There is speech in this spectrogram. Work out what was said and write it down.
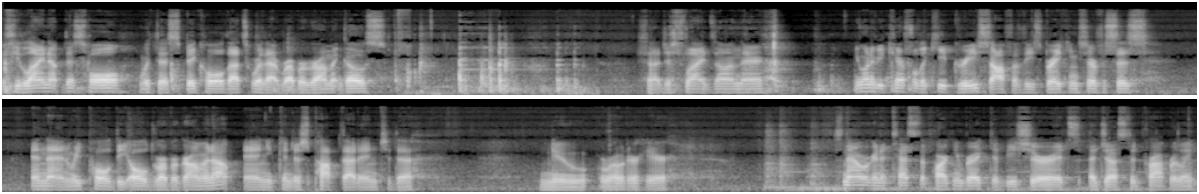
if you line up this hole with this big hole, that's where that rubber grommet goes. So it just slides on there. You want to be careful to keep grease off of these braking surfaces. And then we pulled the old rubber grommet out and you can just pop that into the new rotor here. So now we're going to test the parking brake to be sure it's adjusted properly.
